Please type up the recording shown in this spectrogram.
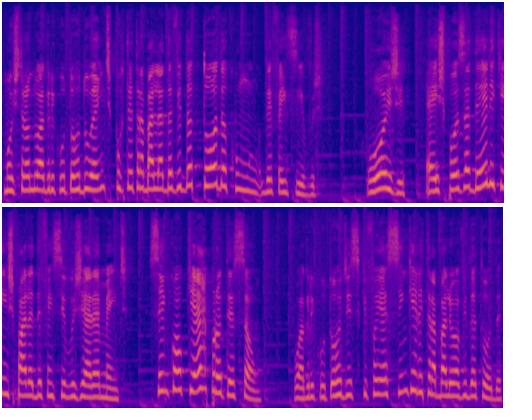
mostrando o agricultor doente por ter trabalhado a vida toda com defensivos. Hoje, é a esposa dele quem espalha defensivos diariamente, sem qualquer proteção. O agricultor disse que foi assim que ele trabalhou a vida toda,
